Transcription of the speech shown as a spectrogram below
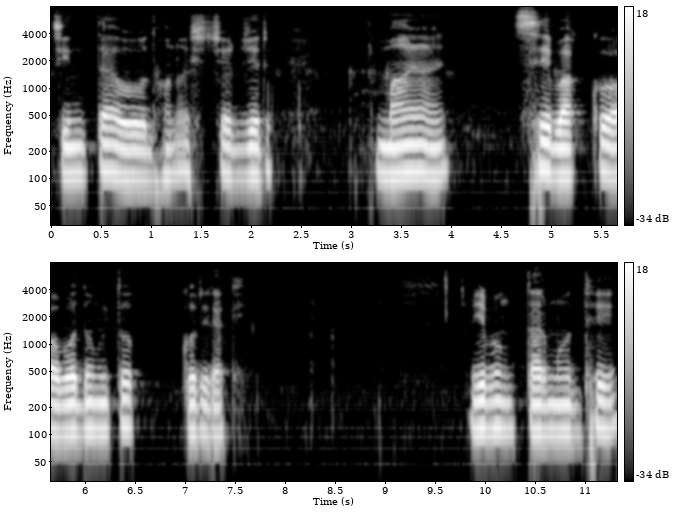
চিন্তা ও ধনৈশ্বর্যের মায়ায় সে বাক্য অবদমিত করে রাখে। এবং তার মধ্যে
